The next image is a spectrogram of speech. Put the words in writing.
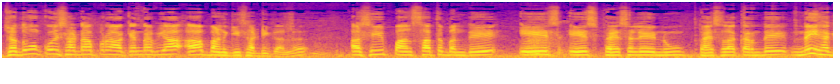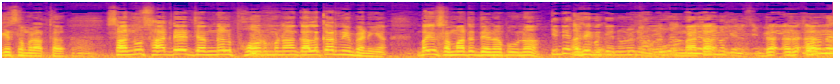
ਜਦੋਂ ਕੋਈ ਸਾਡਾ ਭਰਾ ਕਹਿੰਦਾ ਵੀ ਆ ਆ ਬਣ ਗਈ ਸਾਡੀ ਗੱਲ ਅਸੀਂ ਪੰਜ ਸੱਤ ਬੰਦੇ ਇਸ ਇਸ ਫੈਸਲੇ ਨੂੰ ਫੈਸਲਾ ਕਰਨ ਦੇ ਨਹੀਂ ਹੈਗੇ ਸਮਰੱਥ। ਸਾਨੂੰ ਸਾਡੇ ਜਨਰਲ ਫੋਰਮ ਨਾਲ ਗੱਲ ਕਰਨੀ ਪੈਣੀ ਆ। ਬਾਈ ਉਹ ਸਮਾਂ ਤੇ ਦੇਣਾ ਪਊ ਨਾ। ਕਿੰਨੇ ਦਿਨ ਮੰਗੇ ਨੇ ਉਹਨਾਂ ਨੇ? ਮੈਂ ਤਾਂ ਉਹਨਾਂ ਨੇ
